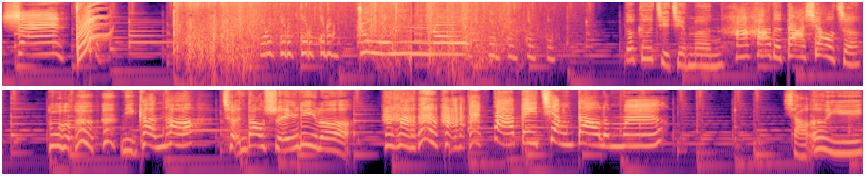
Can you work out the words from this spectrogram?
三。哥哥姐姐们哈哈的大笑着。你看他沉到水里了，哈哈哈！他被呛到了吗？小鳄鱼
